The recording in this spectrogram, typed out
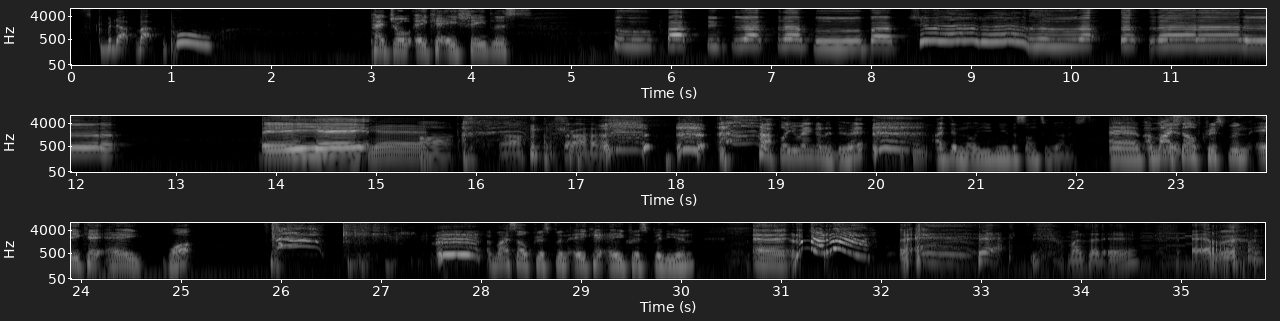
Scooby Pedro, aka Shadeless. Boo bop boop bop boo Hey, yeah. yeah. Uh. oh. I thought you weren't gonna do it. I didn't know you knew the song to be honest. Um, and myself, Crispin, aka what? and myself, Crispin, aka Crispinian. Uh, rah, rah. Man said, eh. eh.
